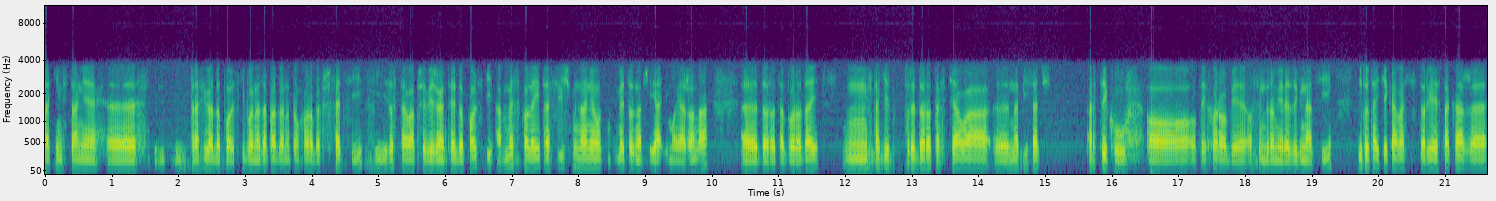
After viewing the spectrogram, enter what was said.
takim stanie e, trafiła do Polski, bo ona zapadła na tą chorobę w Szwecji i została przewieziona tutaj do Polski, a my z kolei trafiliśmy na nią, my to znaczy ja i moja żona, e, Dorota Borodaj, Mm, w takiej, które Dorota chciała y, napisać artykuł o, o tej chorobie, o syndromie rezygnacji. I tutaj ciekawa historia jest taka, że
